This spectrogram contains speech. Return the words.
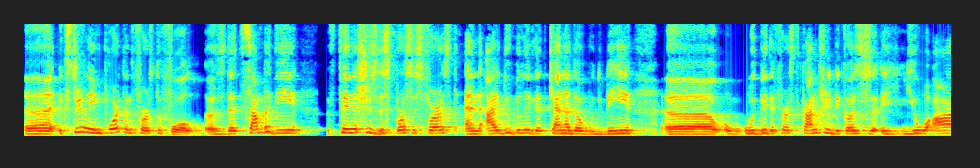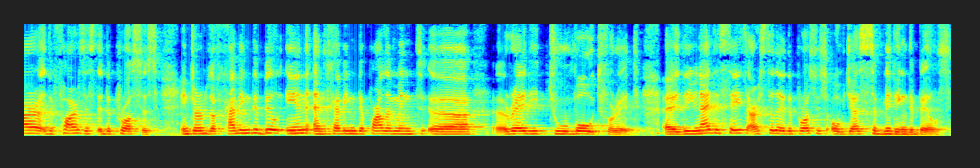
uh, extremely important, first of all, is that somebody finishes this process first and i do believe that canada would be uh, would be the first country because you are the farthest at the process in terms of having the bill in and having the parliament uh, ready to vote for it. Uh, the united states are still at the process of just submitting the bills.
